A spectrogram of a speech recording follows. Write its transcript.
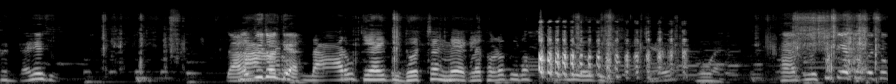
ગંધાય શું? દારૂ પીધો ત્યાં દારૂ ક્યાંય પીધો જ છે ને મેં એકલે થોડો પીધો. એવું પીધો. હા તું શું કહેતું કે શું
